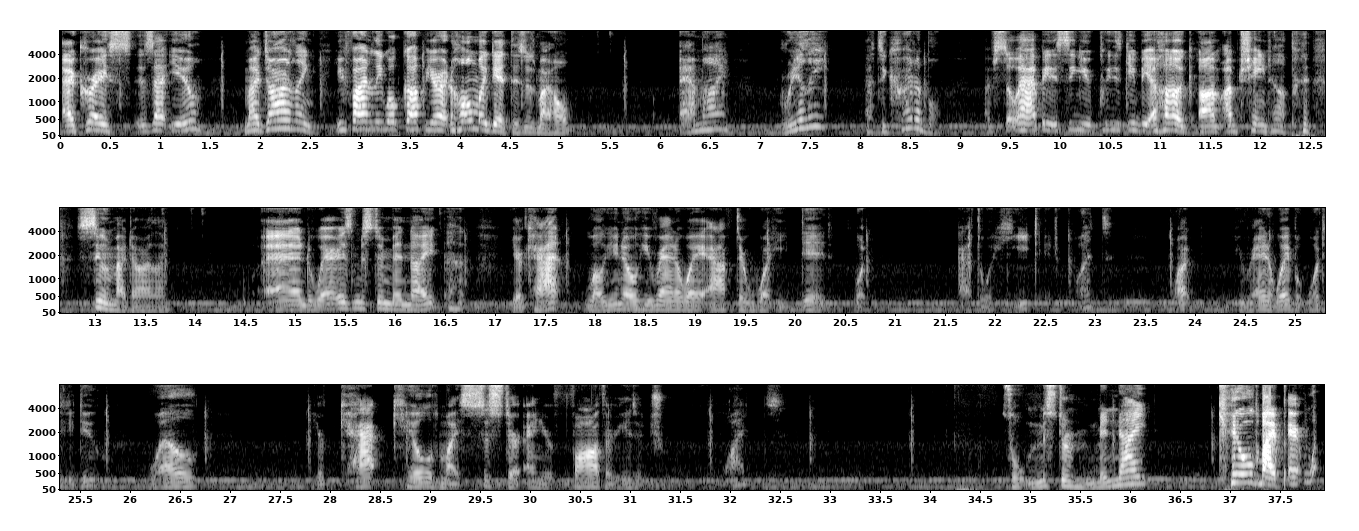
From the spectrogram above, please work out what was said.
Aunt Grace, is that you? My darling, you finally woke up, you're at home, I did. This is my home. Am I? Really? That's incredible. I'm so happy to see you. Please give me a hug. Um, I'm chained up. Soon, my darling. And where is Mr. Midnight? Your cat? Well, you know he ran away after what he did. What? After what he did? What? What? He ran away, but what did he do? Well, your cat killed my sister and your father. He's a tr what? So Mr. Midnight killed my parent?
